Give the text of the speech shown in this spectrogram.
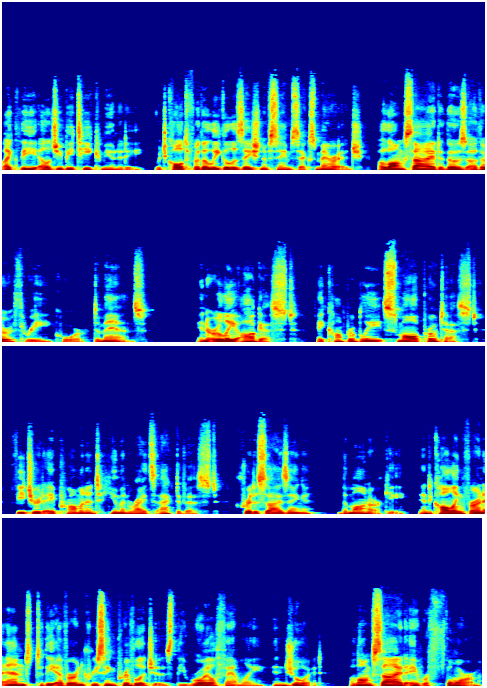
like the LGBT community, which called for the legalization of same sex marriage, alongside those other three core demands. In early August, a comparably small protest featured a prominent human rights activist criticizing the monarchy and calling for an end to the ever increasing privileges the royal family enjoyed, alongside a reform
